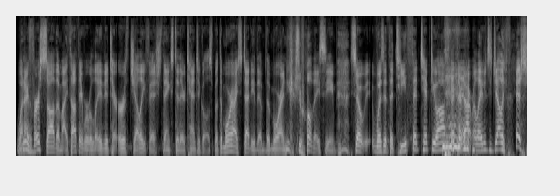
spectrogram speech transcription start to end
When I first saw them, I thought they were related to earth jellyfish thanks to their tentacles. But the more I study them, the more unusual they seem. So, was it the teeth that tipped you off that they're not related to jellyfish?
